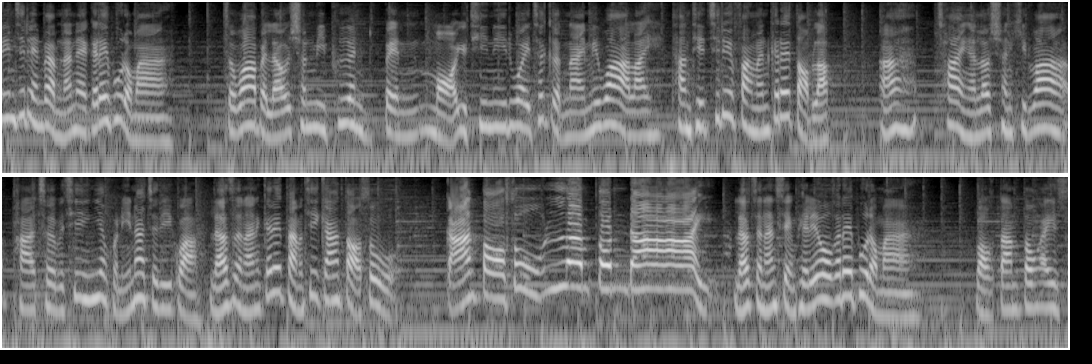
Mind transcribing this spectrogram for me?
ลินที่เรียนแบบนั้นเนี่ยก็ได้พูดออกมา จะว่าไปแล้วฉันมีเพื่อนเป็นหมออยู่ที่นี่ด้วย ถ้าเกิดนายไม่ว่าอะไรทันทิสที่ได้ฟังนั้นก็ได้ตอบรับอะใช่งั้นแล้วฉันคิดว่าพาเธอไปที่เงียบกว่านี้น่าจะดีกว่า แล้วจากนั้นก็ได้ตามมาที่การต่อสู้ การต่อสู้เริ่มต้นได้ แล้วจากนั้นเสียงเพลิโอก็ได้พูดออกมา บอกตามตรงไอโซ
